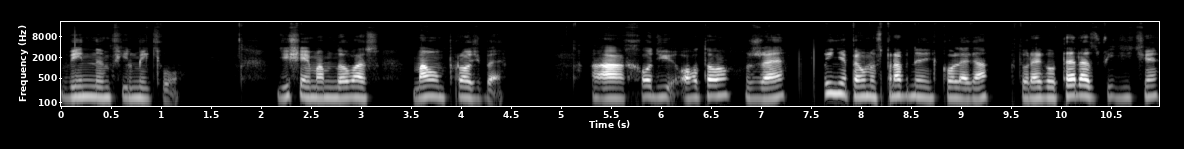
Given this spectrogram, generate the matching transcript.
w innym filmiku. Dzisiaj mam do Was małą prośbę, a chodzi o to, że mój niepełnosprawny kolega, którego teraz widzicie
